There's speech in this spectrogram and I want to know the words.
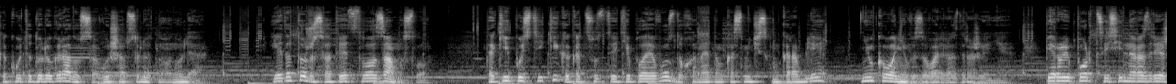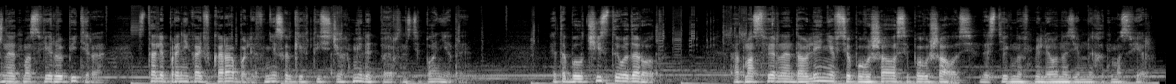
какую-то долю градуса выше абсолютного нуля – и это тоже соответствовало замыслу. Такие пустяки, как отсутствие тепла и воздуха на этом космическом корабле, ни у кого не вызывали раздражения. Первые порции сильно разреженной атмосферы Юпитера стали проникать в корабль в нескольких тысячах миль от поверхности планеты. Это был чистый водород. Атмосферное давление все повышалось и повышалось, достигнув миллиона земных атмосфер.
